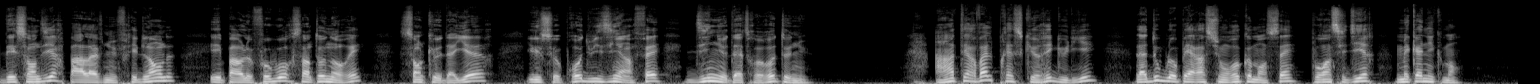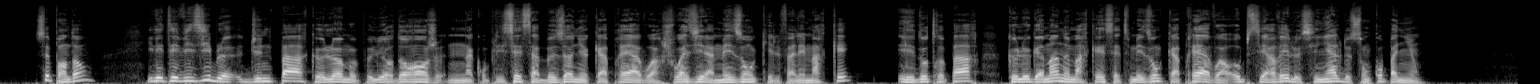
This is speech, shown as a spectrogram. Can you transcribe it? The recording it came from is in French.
descendirent par l'avenue Friedland et par le faubourg Saint-Honoré, sans que d'ailleurs il se produisit un fait digne d'être retenu. À intervalles presque réguliers, la double opération recommençait, pour ainsi dire, mécaniquement. Cependant, il était visible d'une part que l'homme aux pelures d'orange n'accomplissait sa besogne qu'après avoir choisi la maison qu'il fallait marquer, et d'autre part que le gamin ne marquait cette maison qu'après avoir observé le signal de son compagnon.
